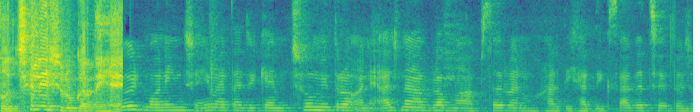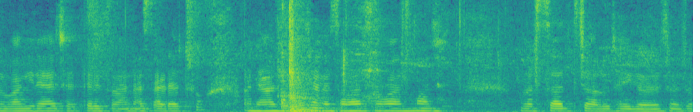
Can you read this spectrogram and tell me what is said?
તો ચલે શરૂ કરતે હૈ. ગુડ મોર્નિંગ જય માતાજી. કેમ છો મિત્રો? અને આજના આ બ્લોગમાં આપ સર્વનું હાર્દિક હાર્દિક સ્વાગત છે. તો જો વાગી રહ્યા છે, અત્યારે સવારના સાડા છ. અને આજે છે ને સવાર સવારમાં જ વરસાદ ચાલુ થઈ ગયો છે, જો.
